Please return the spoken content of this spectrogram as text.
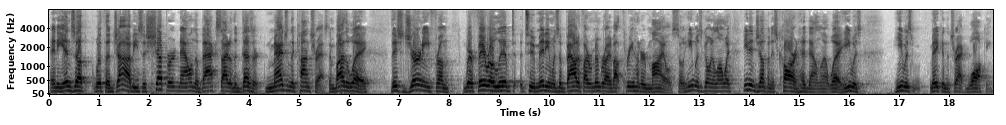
and he ends up with a job. He's a shepherd now on the backside of the desert. Imagine the contrast. And by the way, this journey from where Pharaoh lived to Midian was about, if I remember right, about 300 miles. So he was going a long way. He didn't jump in his car and head down that way. He was, he was making the track walking,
